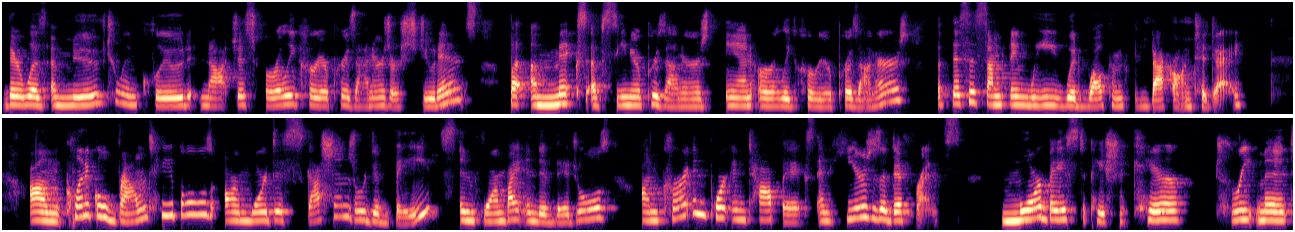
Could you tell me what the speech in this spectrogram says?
there was a move to include not just early career presenters or students, but a mix of senior presenters and early career presenters. But this is something we would welcome feedback on today. Um, clinical roundtables are more discussions or debates informed by individuals on current important topics. And here's the difference more based to patient care, treatment,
